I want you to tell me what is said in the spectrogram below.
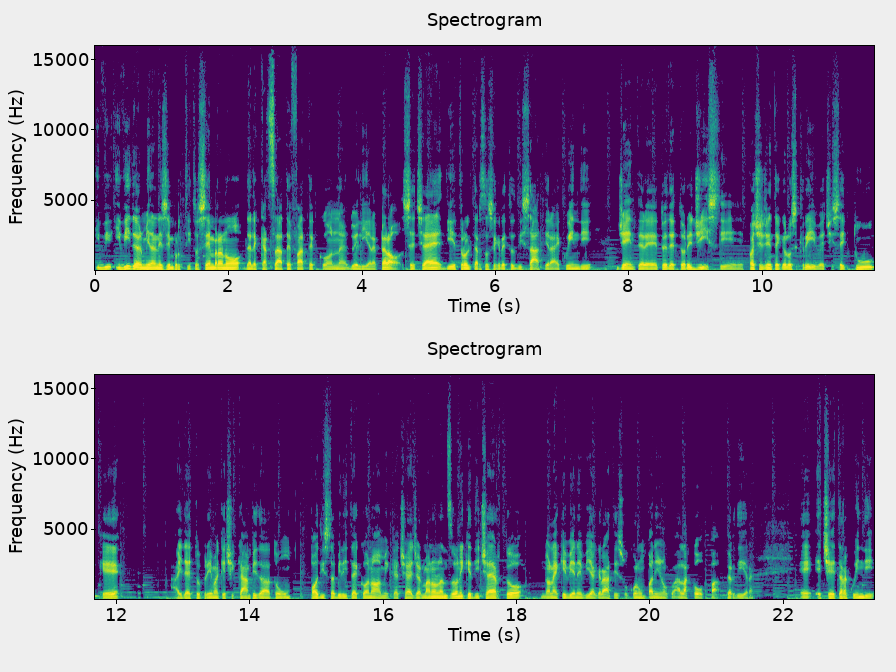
i, i, video del milanese imbruttito sembrano delle cazzate fatte con due lire, però se c'è dietro il terzo segreto di satira e quindi gente, tu hai detto registi, poi c'è gente che lo scrive, ci sei tu che hai detto prima che ci campi ti ha dato un po' di stabilità economica, cioè Germano Lanzoni che di certo non è che viene via gratis o con un panino alla coppa, per dire, e, eccetera, quindi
